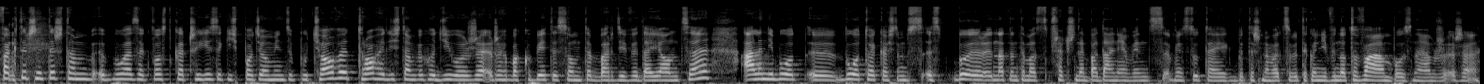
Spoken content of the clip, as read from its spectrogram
faktycznie też tam była zagwozdka, czy jest jakiś podział międzypłciowy. Trochę gdzieś tam wychodziło, że, że chyba kobiety są te bardziej wydające, ale nie było, y, było to jakaś tam, były na ten temat sprzeczne badania, więc, więc tutaj jakby też nawet sobie tego nie wynotowałam, bo uznałam, że, że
